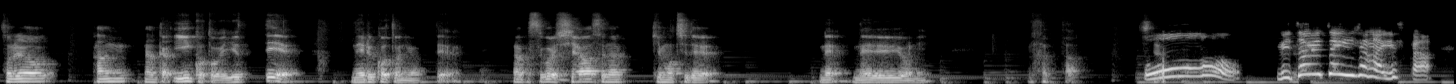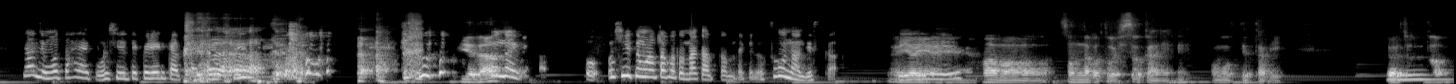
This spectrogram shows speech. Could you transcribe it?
それをかん、なんかいいことを言って、寝ることによって、なんかすごい幸せな気持ちで、ね、寝れるようになった。おー。めちゃめちゃいいじゃないですか。なんでもっと早く教えてくれんかったのいや、だそんな教えてもらったことなかったんだけど、そうなんですか？いやいやいや、まあまあまあ、そんなことを密かにね、思ってたり、ちょっと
